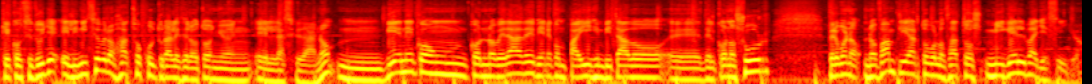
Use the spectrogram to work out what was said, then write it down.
que constituye el inicio de los actos culturales del otoño en, en la ciudad. ¿no? Mm, Viene con, con novedades, viene con país invitado eh, del Cono Sur, pero bueno, nos va a ampliar todos los datos Miguel Vallecillo.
